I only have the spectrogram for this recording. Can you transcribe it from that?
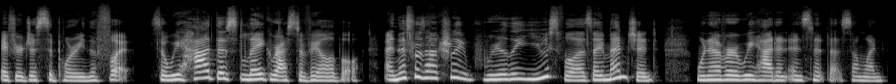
if you're just supporting the foot. So we had this leg rest available. And this was actually really useful, as I mentioned. Whenever we had an incident that someone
